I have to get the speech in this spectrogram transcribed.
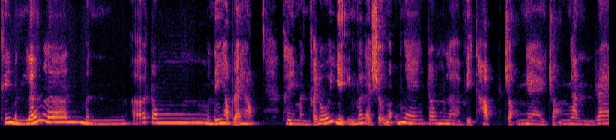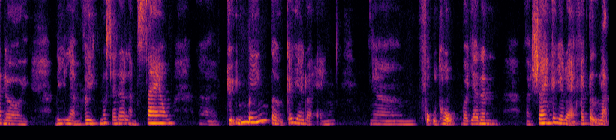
Khi mình lớn lên, mình ở trong mình đi học đại học thì mình phải đối diện với lại sự ngổn ngang trong là việc học, chọn nghề, chọn ngành, ra đời, đi làm việc nó sẽ ra làm sao, à, chuyển biến từ cái giai đoạn, à, phụ thuộc vào gia đình, Ờ, sang cái giai đoạn phải tự lập,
